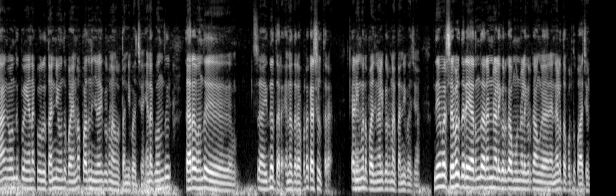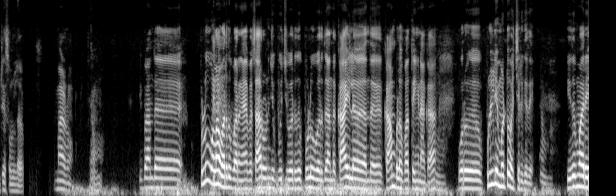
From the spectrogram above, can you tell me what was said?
நாங்கள் வந்து இப்போ எனக்கு ஒரு தண்ணி வந்து பயன்னா பதினஞ்சு நாளைக்கு நான் ஒரு தண்ணி பாய்ச்சுவேன். எனக்கு வந்து தர வந்து இந்த தர என்ன தர அப்படின்னா கரிசல் தர. அப்படிங்கிற மாதிரி பதினஞ்சு நாளைக்கு ஒருக்கா நான் தண்ணி பாய்ச்சுவேன். இதே மாதிரி செவல் தரையாக இருந்தால் ரெண்டு நாளைக்கு ஒருக்கா மூணு நாளைக்கு ஒருக்கா அவங்க நிலத்தை பொறுத்து பாய்ச்சிட்டு சொல்லலாம் மாறும். ஆமாம் இப்போ அந்த புழுவெல்லாம் வருது பாருங்க. இப்போ சார் ஒழிஞ்சு பூச்சி வருது புழு வருது. அந்த காயில் அந்த காம்பில் பார்த்தீங்கன்னாக்கா. ஒரு புள்ளி மட்டும் வச்சிருக்குது. இது மாதிரி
